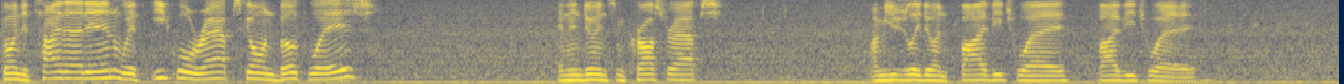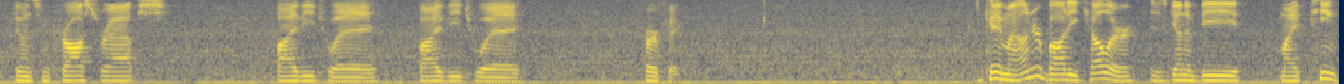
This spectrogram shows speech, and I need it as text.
Going to tie that in with equal wraps going both ways and then doing some cross wraps. I'm usually doing five each way five each way. Doing some cross wraps five each way five each way perfect. Okay my underbody color is gonna be my pink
